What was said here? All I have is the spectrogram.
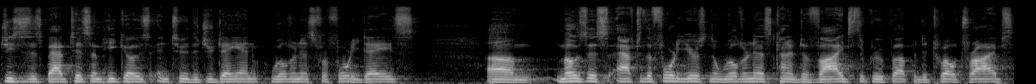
Jesus' baptism, he goes into the Judean wilderness for 40 days. Um, Moses, after the 40 years in the wilderness, kind of divides the group up into 12 tribes.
